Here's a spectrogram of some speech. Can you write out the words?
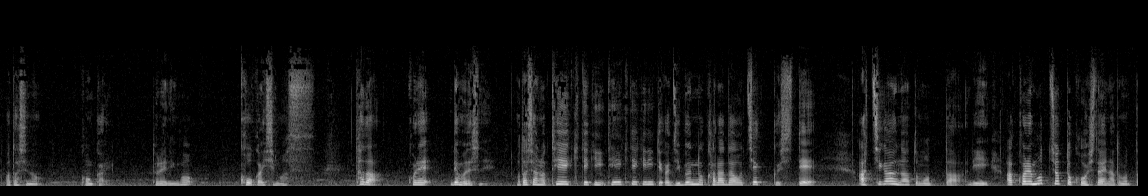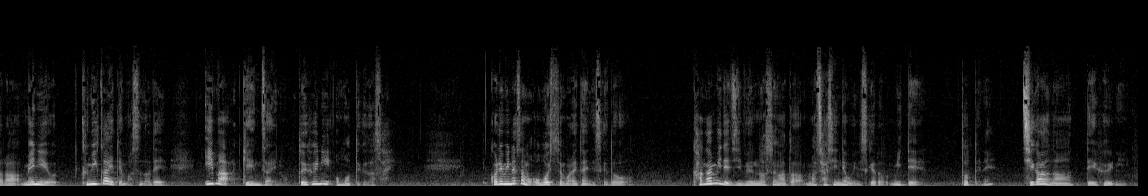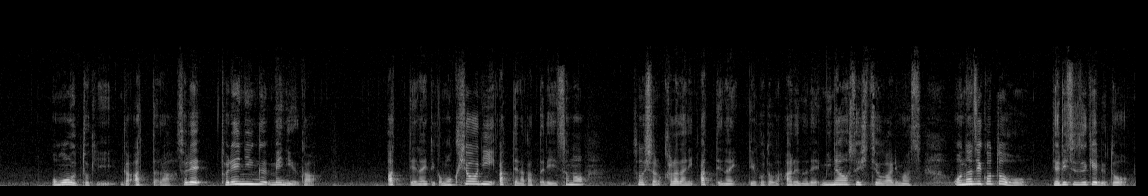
私の今回トレーニングを公開します。ただこれでもですね私あの定期的に定期的にっていうか自分の体をチェックしてあ違うなと思ったりあこれもうちょっとこうしたいなと思ったらメニューを組み替えてますので今現在のというふうに思ってくださいこれ皆さんも覚えててもらいたいんですけど鏡で自分の姿、まあ、写真でもいいんですけど見て撮ってね違うなっていうふうに思う時があったらそれトレーニングメニューが合ってないというか目標に合ってなかったりそのその人の体に合ってないっていうことがあるので見直す必要があります。同じことをやり続けると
